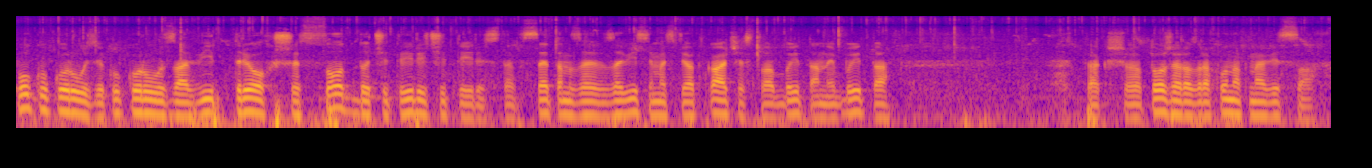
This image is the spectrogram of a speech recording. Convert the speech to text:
По кукурузі. Кукуруза від 3600 до 4400. Все там в зависимості від качества, бита, не бита. Так що теж розрахунок на вісах.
